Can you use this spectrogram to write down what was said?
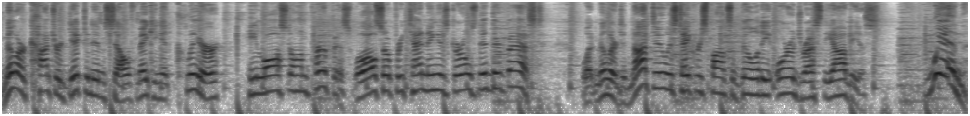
Miller contradicted himself, making it clear he lost on purpose while also pretending his girls did their best. What Miller did not do is take responsibility or address the obvious. Win!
